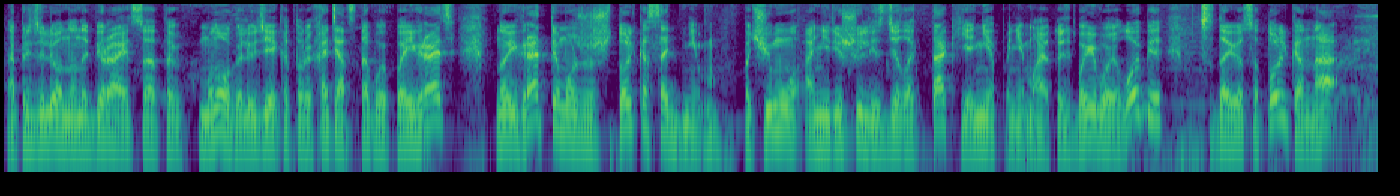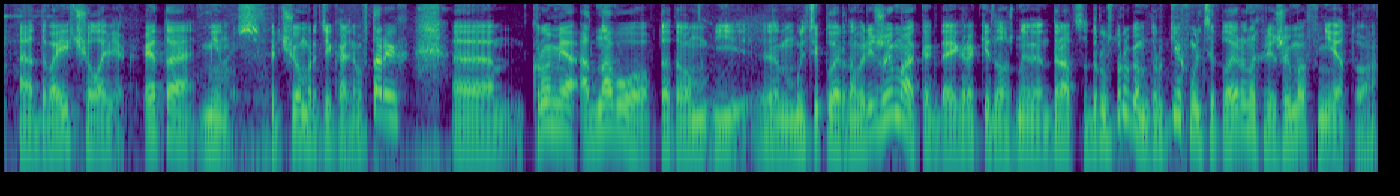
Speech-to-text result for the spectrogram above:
определенно набирается так много людей, которые хотят с тобой поиграть, но играть ты можешь только с одним. Почему они решили сделать так, я не понимаю. То есть боевое лобби создается только на э, двоих человек. Это минус, причем радикально. Во-вторых, э, кроме одного вот этого э, мультиплеерного режима, когда игроки должны драться друг с другом, других мультиплеерных режимов нету.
